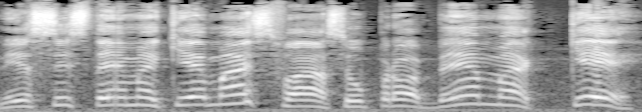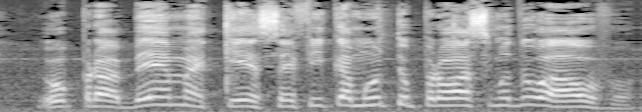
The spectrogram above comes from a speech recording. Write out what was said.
Nesse sistema aqui é mais fácil. O problema é que. O problema é que você fica muito próximo do alvo.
